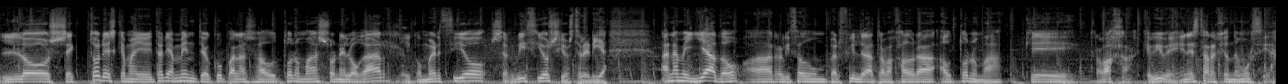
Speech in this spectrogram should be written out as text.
Los sectores que mayoritariamente ocupan las autónomas son el hogar, el comercio, servicios y hostelería. Ana Mellado ha realizado un perfil de la trabajadora autónoma que trabaja, que vive en esta región de Murcia.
